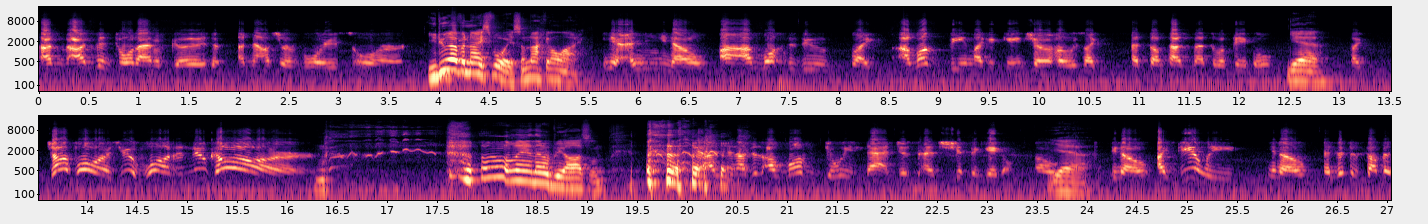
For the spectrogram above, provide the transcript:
I've, I've been told I have a good announcer voice or You do have a nice voice, I'm not going to lie. yeah, and you know I, I love to do like I love being like a game show host, like and sometimes messing with people. Yeah. Like John Flores, you have won a new car. oh man, that would be awesome. yeah, I, and I just I love doing that just as shit and giggle. So, yeah. you know, ideally, you know, and this is something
